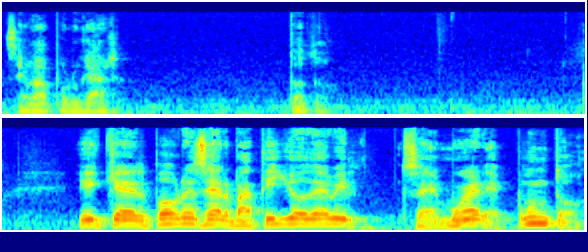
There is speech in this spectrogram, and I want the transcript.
se va a purgar, todo. Y que el pobre cervatillo débil se muere, punto.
